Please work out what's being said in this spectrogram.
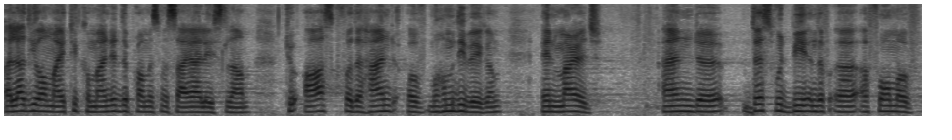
Allah the Almighty commanded the promised Messiah Islam to ask for the hand of Muhammadi Begum in marriage. And uh, this would be in the, uh, a form of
